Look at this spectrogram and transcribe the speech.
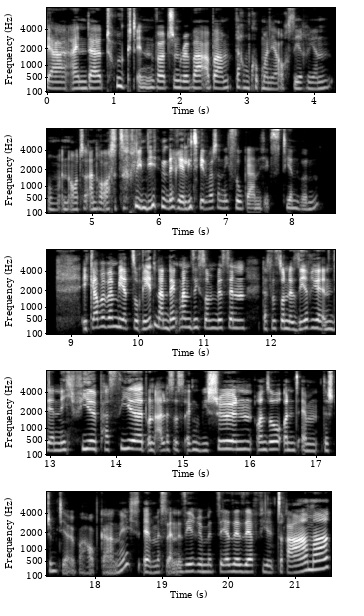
der einen da trügt in Virgin River, aber darum guckt man ja auch Serien, um in Orte, andere Orte zu fliehen, die in der Realität wahrscheinlich so gar nicht existieren würden. Ich glaube, wenn wir jetzt so reden, dann denkt man sich so ein bisschen, das ist so eine Serie, in der nicht viel passiert und alles ist irgendwie schön und so. Und ähm, das stimmt ja überhaupt gar nicht. Ähm, es ist eine Serie mit sehr, sehr, sehr viel Drama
